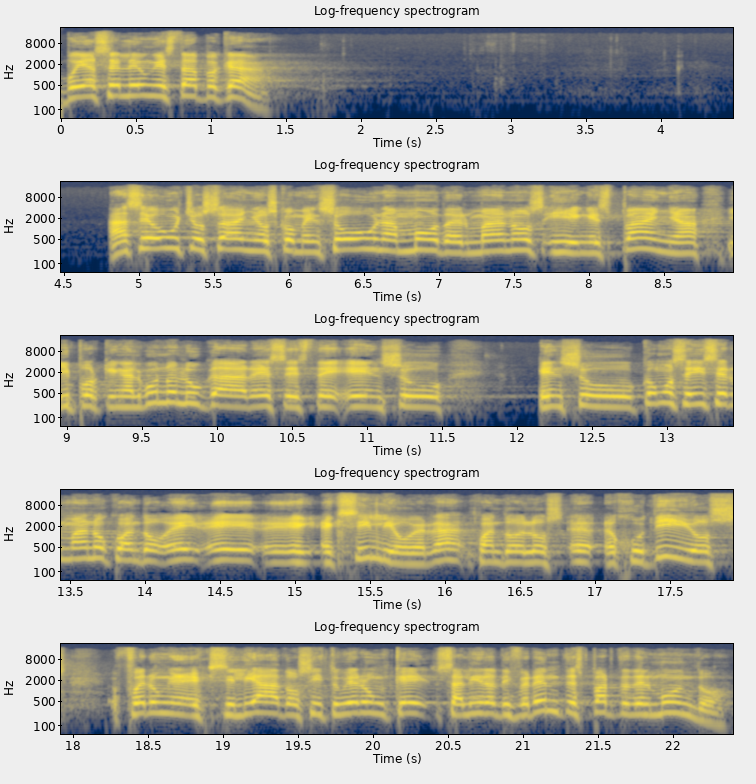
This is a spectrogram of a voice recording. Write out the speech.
Voy a hacerle un stop acá. Hace muchos años comenzó una moda, hermanos, y en España, y porque en algunos lugares, este, en su, en su, ¿cómo se dice, hermano? Cuando exilio, ¿verdad? Cuando los eh, eh, judíos fueron exiliados y tuvieron que salir a diferentes partes del mundo.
